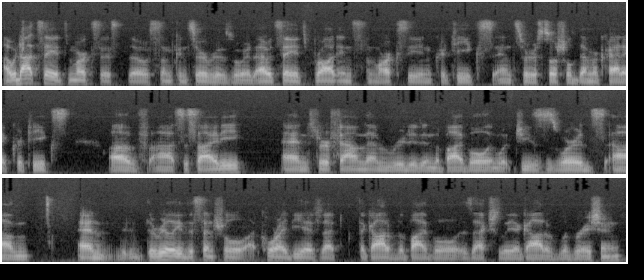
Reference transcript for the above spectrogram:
I would not say it's Marxist, though some conservatives would. I would say it's brought in some Marxian critiques and sort of social democratic critiques of uh, society and sort of found them rooted in the Bible and what Jesus' words. Um, and the really the central core idea is that the God of the Bible is actually a God of liberation.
